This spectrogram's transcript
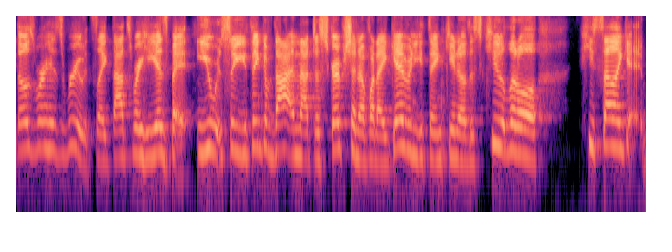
those were his roots like that's where he is but you so you think of that in that description of what i give and you think you know this cute little he's selling it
